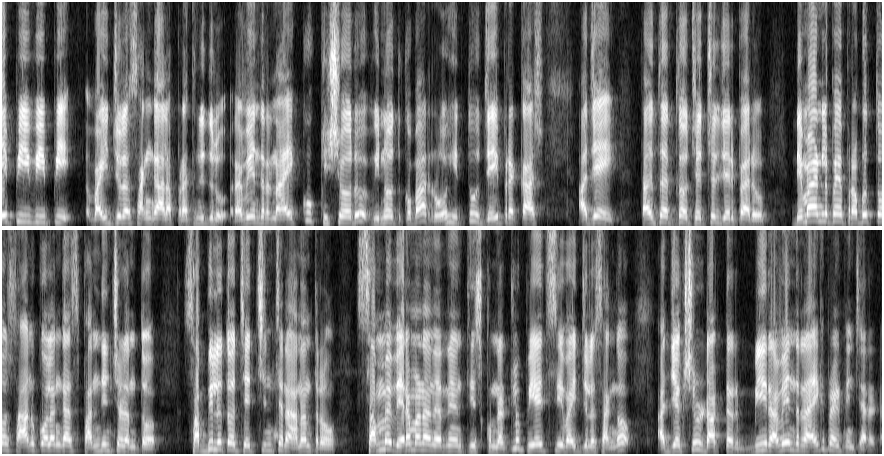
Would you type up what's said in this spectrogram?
ఏపీవీపీ వైద్యుల సంఘాల ప్రతినిధులు రవీంద్ర నాయక్ కిషోరు వినోద్ కుమార్ రోహిత్ జయప్రకాష్ అజయ్ తదితరులతో చర్చలు జరిపారు. డిమాండ్లపై ప్రభుత్వం సానుకూలంగా స్పందించడంతో సభ్యులతో చర్చించిన అనంతరం సమ్మె విరమణ నిర్ణయం తీసుకున్నట్లు పిహెచ్సి వైద్యుల సంఘం అధ్యక్షుడు డాక్టర్ బి రవీంద్ర నాయక్ ప్రకటించారట.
